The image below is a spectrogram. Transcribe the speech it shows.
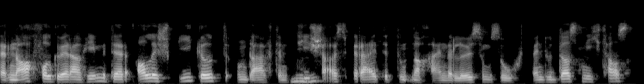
der Nachfolger, wer auch immer, der alles spiegelt und auf dem mhm. Tisch ausbreitet und nach einer Lösung sucht. Wenn du das nicht hast,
